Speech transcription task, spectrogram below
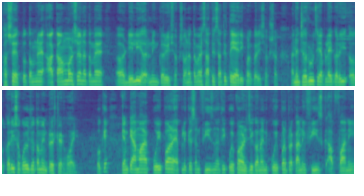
થશે, તો તમને આ કામ મળશે અને તમે ડેલી અર્નિંગ કરી શકશો અને તમે સાથે સાથે તૈયારી પણ કરી શકશો. અને જરૂરથી એપ્લાય કરી કરી શકો જો તમે ઇન્ટરેસ્ટેડ હોય. ઓકે કેમ કે આમાં કોઈ પણ એપ્લિકેશન ફીસ નથી, કોઈ પણ અરજી કરવાની, કોઈ પણ પ્રકારની ફીસ આપવાની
